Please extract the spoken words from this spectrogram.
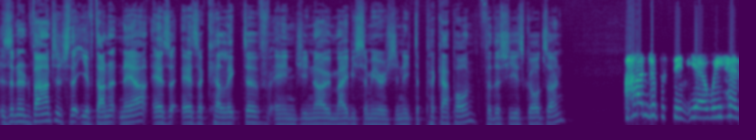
Is it an advantage that you've done it now as a, as a collective, and you know maybe some areas you need to pick up on for this year's Godzone? Hundred percent. Yeah, we had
